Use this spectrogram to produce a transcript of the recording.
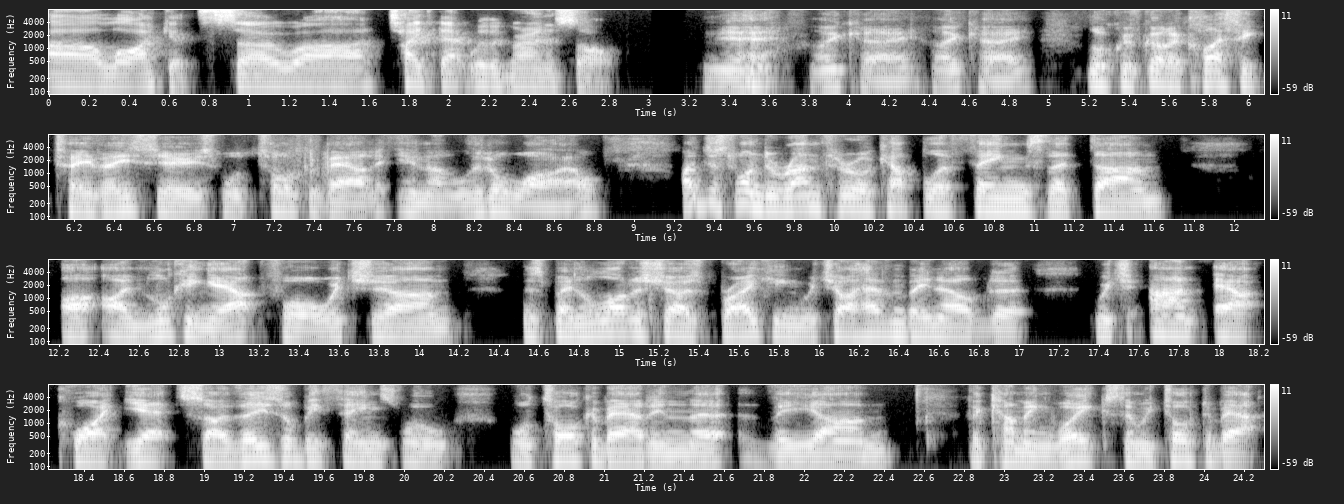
uh, like it. So, uh, take that with a grain of salt. Yeah. Okay. Okay. Look, we've got a classic TV series we'll talk about in a little while. I just wanted to run through a couple of things that um, I, am looking out for, which um, there's been a lot of shows breaking, which I haven't been able to, which aren't out quite yet. So these will be things we'll we'll talk about in the the um, the coming weeks. And we talked about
